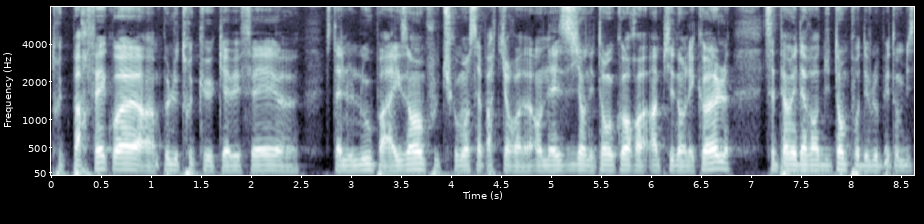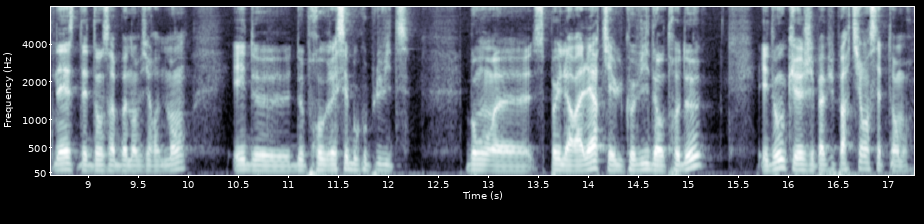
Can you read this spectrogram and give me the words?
truc parfait, quoi, un peu le truc qu'avait fait Stan Lou par exemple, où tu commences à partir euh, en Asie en étant encore un pied dans l'école. Ça te permet d'avoir du temps pour développer ton business, d'être dans un bon environnement et de, progresser beaucoup plus vite. Bon, euh, spoiler alert, il y a eu le Covid entre deux, et donc euh, j'ai pas pu partir en septembre.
